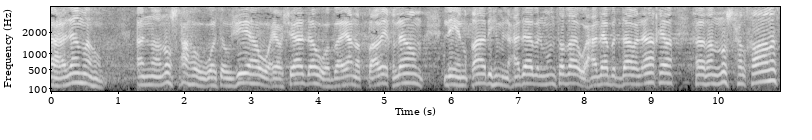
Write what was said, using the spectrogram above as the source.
أعلمهم أن نصحه وتوجيهه وإرشاده وبيان الطريق لهم لإنقاذهم من العذاب المنتظر وعذاب الدار الآخرة هذا النصح الخالص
